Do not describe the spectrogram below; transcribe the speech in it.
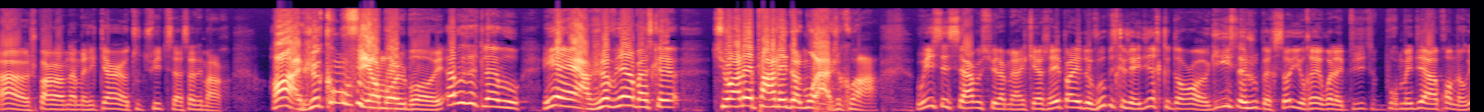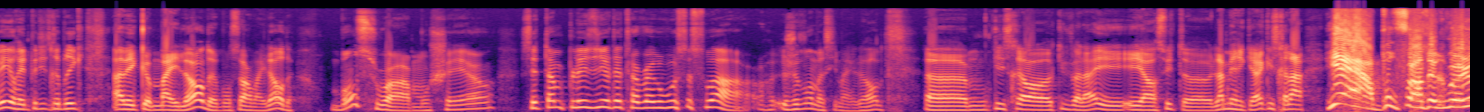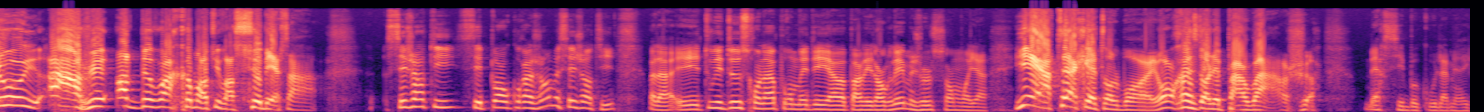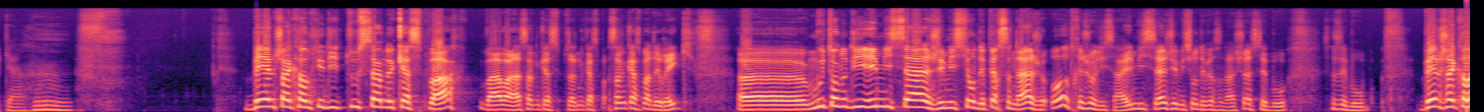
Ah, je parle en américain, euh, tout de suite, ça, ça démarre. Ah, je confirme, old boy. Ah, vous êtes là, vous. Yeah, je viens parce que tu allais parler de moi, je crois. Oui, c'est ça, monsieur l'américain. J'allais parler de vous parce que j'allais dire que dans euh, Guigui la joue perso, il y aurait, voilà, une petite, pour m'aider à apprendre l'anglais, il y aurait une petite rubrique avec euh, My Lord. Bonsoir, My Lord. Bonsoir, mon cher. C'est un plaisir d'être avec vous ce soir. Je vous remercie, My Lord. Euh, qui serait, euh, qui, voilà, et, et ensuite euh, l'américain qui serait là. Yeah, bouffeur de grenouille! Ah, j'ai hâte de voir comment tu vas subir ça! C'est gentil, c'est pas encourageant, mais c'est gentil. Voilà, et tous les deux seront là pour m'aider à parler l'anglais, mais je le sens moyen. Yeah, t'inquiète, old boy, on reste dans les parages. Merci beaucoup, l'américain. BN Chakram qui dit tout ça ne casse pas. Bah voilà, ça ne casse, ça ne casse pas, ça ne casse pas des briques. Euh, Mouton nous dit émissage, émission des personnages. Oh, très joli ça. Émissage, émission des personnages. Ça, c'est beau. Ça, c'est beau.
